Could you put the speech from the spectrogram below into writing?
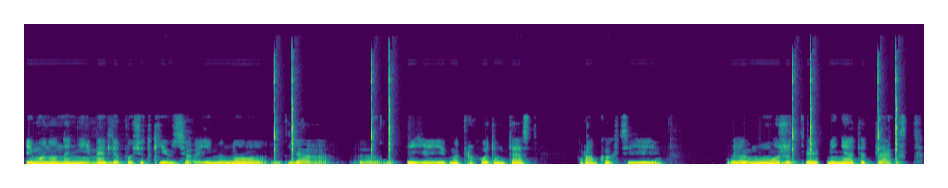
Іменно на ній, не для початківця, а іменно для е, цієї. Ми проходимо тест в рамках цієї. Е, можете міняти текст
